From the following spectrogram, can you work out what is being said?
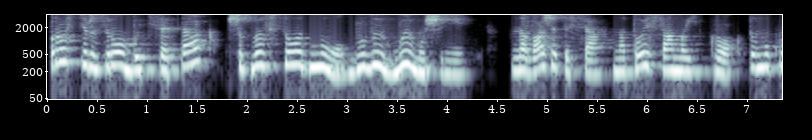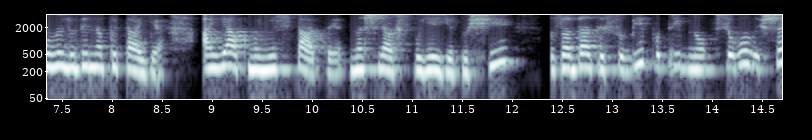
Простір зробить це так, щоб ви все одно були вимушені наважитися на той самий крок. Тому, коли людина питає, а як мені стати на шлях своєї душі, задати собі потрібно всього лише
